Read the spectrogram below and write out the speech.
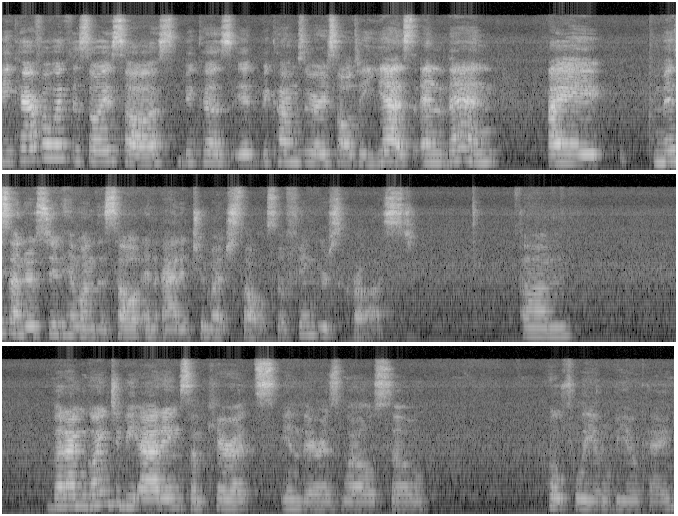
Be careful with the soy sauce because it becomes very salty. Yes, and then I misunderstood him on the salt and added too much salt. So fingers crossed. Um, but I'm going to be adding some carrots in there as well, so hopefully it'll be okay.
